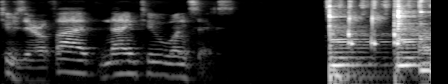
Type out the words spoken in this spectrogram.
205 9216.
